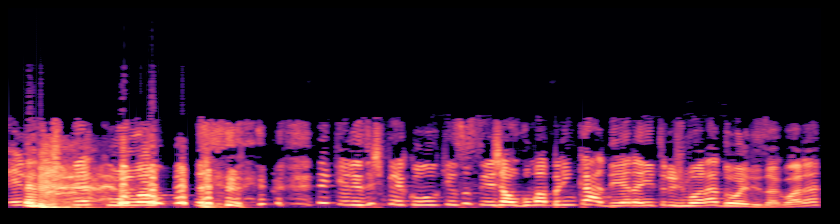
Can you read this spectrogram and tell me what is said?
eles especulam e que eles especulam que isso seja alguma brincadeira entre os moradores. Agora,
